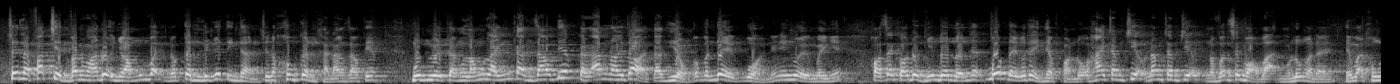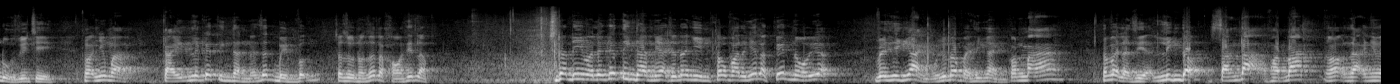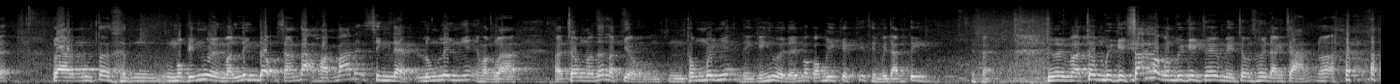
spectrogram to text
cho nên là phát triển văn hóa đội nhóm cũng vậy nó cần những cái tinh thần chứ nó không cần khả năng giao tiếp. Một người càng lóng lánh càng giao tiếp càng ăn nói giỏi càng hiểu các vấn đề của những người của mình ấy họ sẽ có được những đơn lớn nhất. Bốt đây có thể nhập khoảng độ 200 triệu 500 triệu nó vẫn sẽ bỏ bạn một lúc ở đấy nếu bạn không đủ duy trì. Nhưng mà cái liên kết tinh thần nó rất bền vững cho dù nó rất là khó thiết lập. Chúng ta đi vào liên kết tinh thần ấy, chúng ta nhìn không vào thứ nhất là kết nối ấy. về hình ảnh của chúng ta phải hình ảnh con mã nó phải là gì ạ? Linh động sáng tạo hoạt bát. Đó dạng như vậy là một cái người mà linh động sáng tạo hoạt bát ấy, xinh đẹp lung linh ấy, hoặc là à, trông nó rất là kiểu ừ, thông minh ấy thì cái người đấy mà có bi kịch ấy, thì mới đáng tin người mà trông bi kịch sẵn mà còn bi kịch thêm thì trông hơi đáng chán đúng không? ạ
